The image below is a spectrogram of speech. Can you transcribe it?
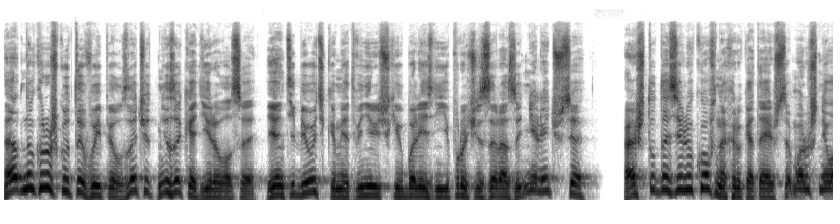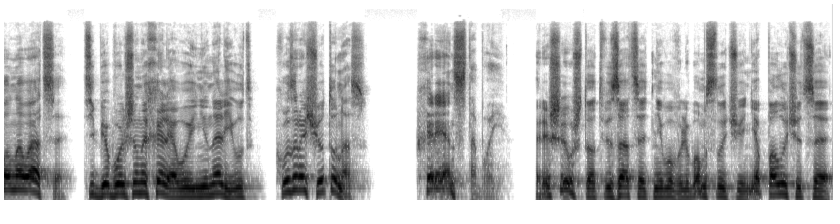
Одну кружку ты выпил, значит, не закодировался, и антибиотиками от венерических болезней и прочей заразы не лечишься. А что до зелюков нахрю катаешься, можешь не волноваться. Тебе больше на халяву и не нальют. Хозрасчет у нас. Хрен с тобой. Решил, что отвязаться от него в любом случае не получится,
